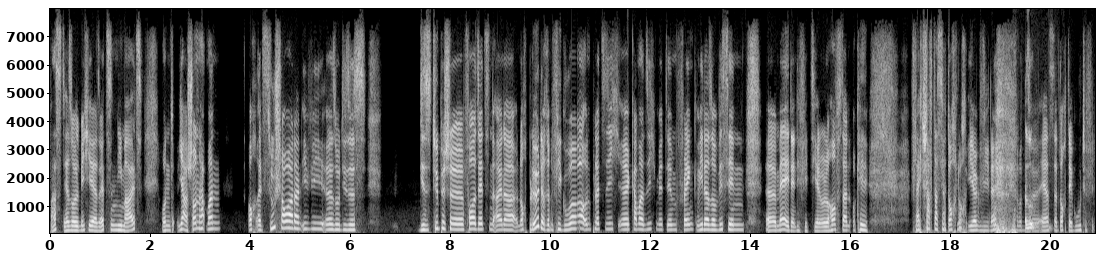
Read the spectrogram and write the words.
was, der soll mich hier ersetzen? Niemals. Und ja, schon hat man auch als Zuschauer dann irgendwie äh, so dieses dieses typische Vorsetzen einer noch blöderen Figur und plötzlich äh, kann man sich mit dem Frank wieder so ein bisschen äh, mehr identifizieren oder du hoffst dann, okay, vielleicht schafft das ja doch noch irgendwie, ne? Und Also- äh, er ist ja doch der Gute. Fi-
